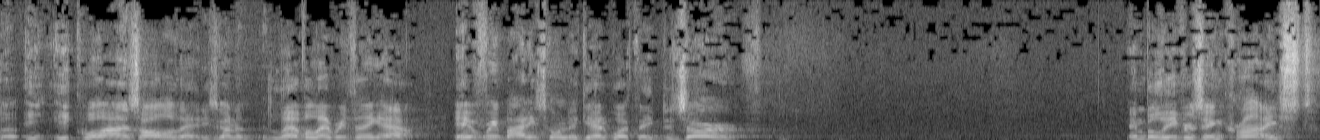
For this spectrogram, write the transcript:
uh, equalize all of that, He's going to level everything out. Everybody's going to get what they deserve. And believers in Christ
